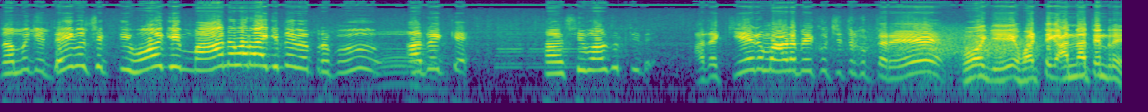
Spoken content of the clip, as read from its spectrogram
ನಮಗೆ ದೈವ ಶಕ್ತಿ ಹೋಗಿ ಮಾನವರಾಗಿದ್ದೇವೆ ಪ್ರಭು. ಅದಕ್ಕೆ ಹಸಿವಾಗುತ್ತಿದೆ ಅದಕ್ಕೇನು ಮಾಡಬೇಕು ಚಿತ್ರಗುಪ್ತರೆ? ಹೋಗಿ ಹೊಟ್ಟೆಗೆ ಅನ್ನ ತಿನ್ರಿ.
